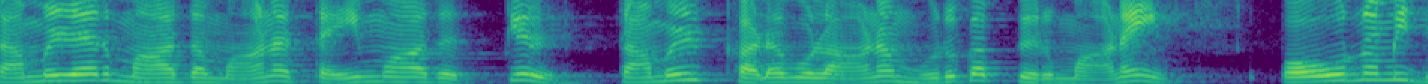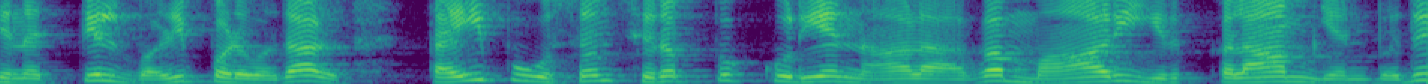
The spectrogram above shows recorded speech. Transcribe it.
தமிழர் மாதமான தை மாதத்தில் தமிழ் கடவுளான முருகப்பெருமானை பௌர்ணமி தினத்தில் வழிபடுவதால் தைப்பூசம் சிறப்புக்குரிய நாளாக மாறி இருக்கலாம் என்பது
